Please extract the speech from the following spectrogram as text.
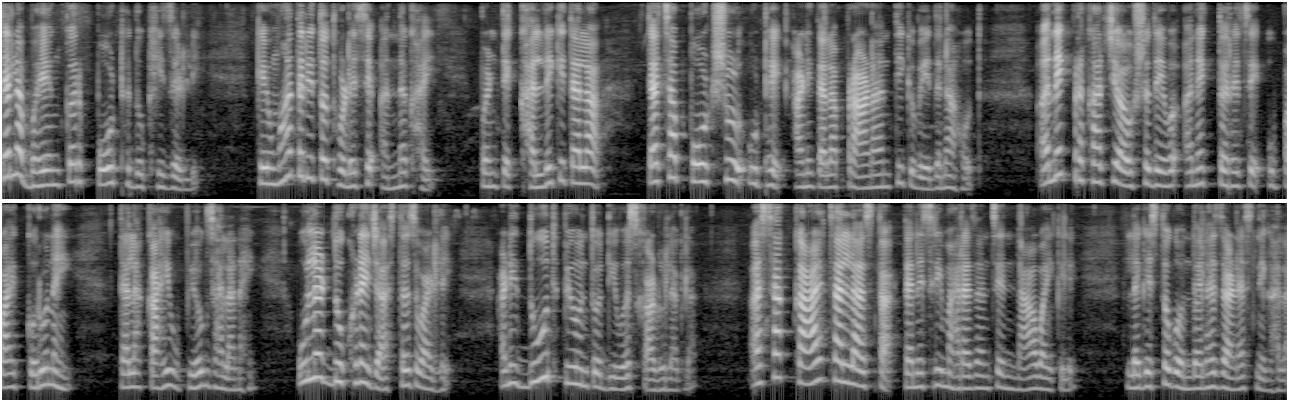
त्याला भयंकर पोटदुखी जडली. केव्हा तरी तो थोडेसे अन्न खाई पण ते खाल्ले की त्याला त्याचा पोटशूळ उठे आणि त्याला प्राणांतिक वेदना होत. अनेक प्रकारची औषधे व अनेक तऱ्हेचे उपाय करूनही त्याला काही उपयोग झाला नाही. उलट दुखणे जास्तच वाढले आणि दूध पिऊन तो दिवस काढू लागला. असा काळ चालला असता त्याने श्री महाराजांचे नाव ऐकले. लगेच तो गोंधळात जाण्यास निघाला.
